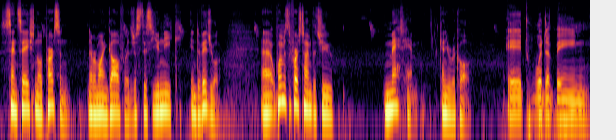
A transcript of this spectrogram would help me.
sensational person. Never mind golfer, just this unique individual. Uh, when was the first time that you met him? Can you recall? It would have been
